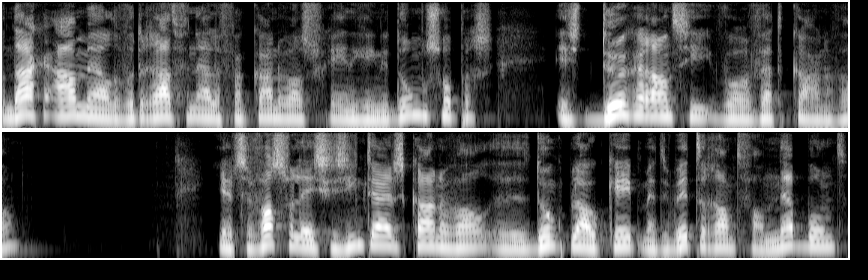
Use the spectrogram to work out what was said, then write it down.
Vandaag aanmelden voor de Raad van Elf van carnavalsvereniging De Dommersoppers is dé garantie voor een vet carnaval. Je hebt ze vast wel eens gezien tijdens carnaval. De donkerblauwe cape met de witte rand van nepbond,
